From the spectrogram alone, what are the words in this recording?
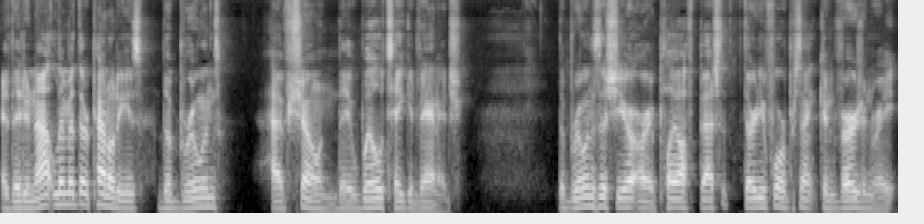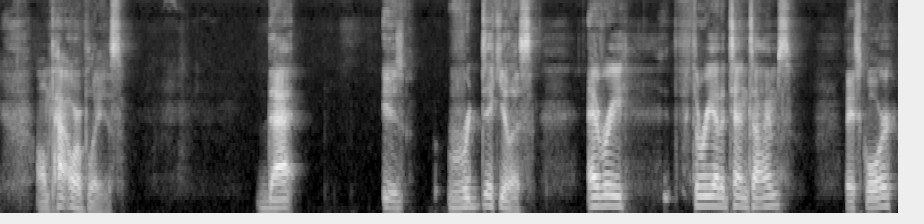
If they do not limit their penalties, the Bruins have shown they will take advantage. The Bruins this year are a playoff best 34% conversion rate on power plays. That is ridiculous. Every three out of 10 times they score,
